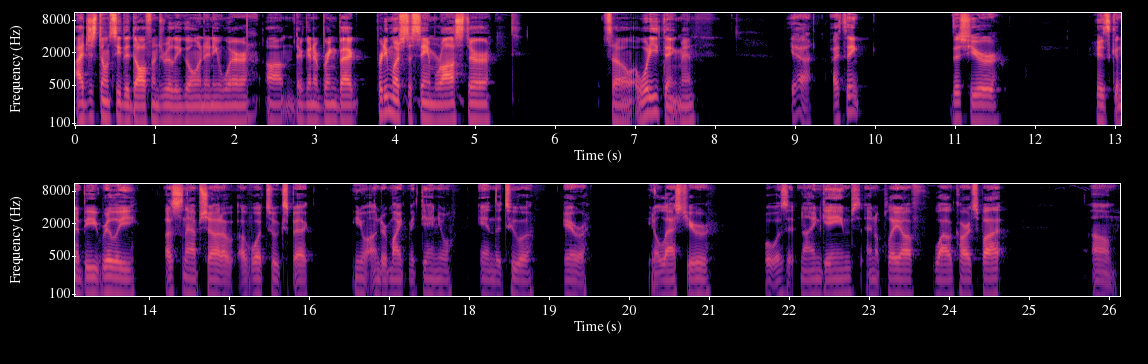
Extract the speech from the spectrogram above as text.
I just don't see the Dolphins really going anywhere. Um, they're going to bring back pretty much the same roster. So, what do you think, man? Yeah, I think this year is going to be really a snapshot of, of what to expect, you know, under Mike McDaniel and the Tua era. You know, last year, what was it, nine games and a playoff wild card spot. Um,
